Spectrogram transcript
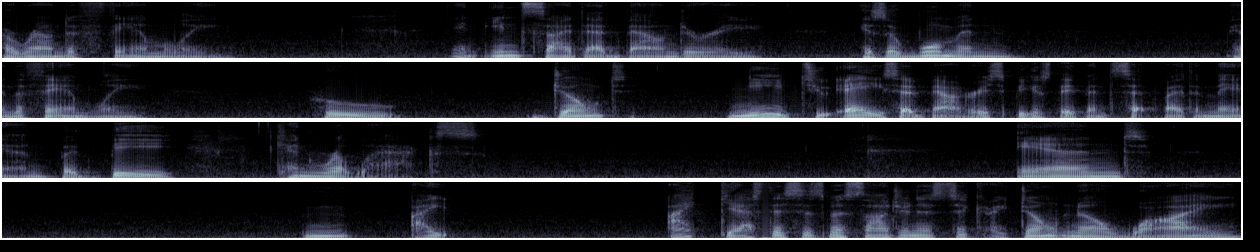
around a family. And inside that boundary is a woman and the family who don't need to A, set boundaries because they've been set by the man, but B, can relax. And I, I guess this is misogynistic. I don't know why,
